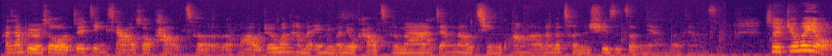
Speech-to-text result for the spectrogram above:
好像比如说我最近想要说考车的话，我就会问他们，哎，你们有考车吗？这样那种情况啊，那个程序是怎样的这样子，所以就会有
